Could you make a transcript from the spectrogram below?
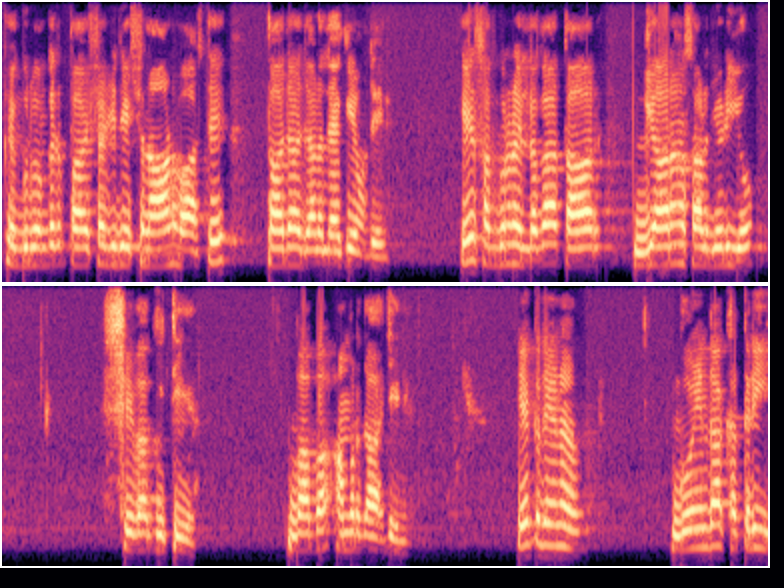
ਕਿ ਗੁਰੂ ਅੰਗਦ ਪਾਤਸ਼ਾਹ ਜੀ ਦੇ ਇਸ਼ਨਾਨ ਵਾਸਤੇ ਤਾਜ਼ਾ ਜਲ ਲੈ ਕੇ ਆਉਂਦੇ ਨੇ। ਇਹ ਸਤਿਗੁਰਾਂ ਨੇ ਲਗਾਤਾਰ 11 ਸਾਲ ਜਿਹੜੀ ਉਹ ਸੇਵਾ ਕੀਤੀ ਹੈ। ਬਾਬਾ ਅਮਰਦਾਸ ਜੀ ਨੇ। ਇੱਕ ਦਿਨ ਗੋਇੰਦਾ ਖੱਤਰੀ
